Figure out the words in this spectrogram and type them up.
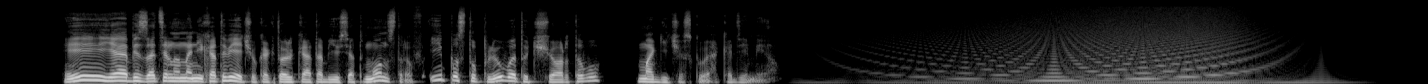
И я обязательно на них отвечу, как только отобьюсь от монстров и поступлю в эту чёртову магическую академию.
